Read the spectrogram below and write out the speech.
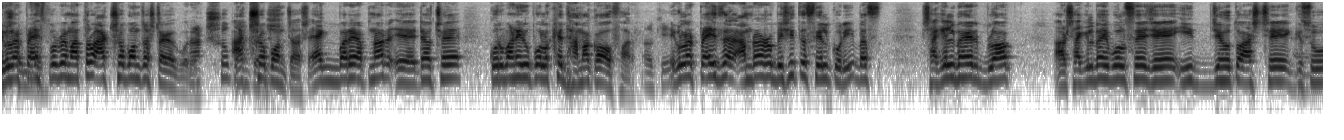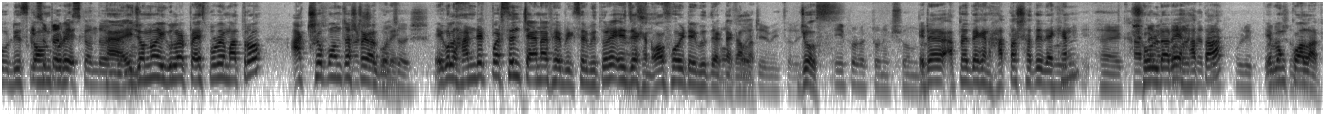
এগুলোর প্রাইস পড়বে মাত্র আটশো পঞ্চাশ টাকা করে। 850 আটশো পঞ্চাশ। একবারে আপনার এটা হচ্ছে কোরবানির উপলক্ষে ধামাকা অফার. এগুলোর প্রাইস আমরা আরও বেশিতে সেল করি বাস শাকিল ভাইয়ের ব্লগ আর শাকিল ভাই বলছে যে ঈদ যেহেতু আসছে কিছু ডিসকাউন্ট করে হ্যাঁ এই জন্য এগুলোর প্রাইস পড়বে মাত্র আটশো পঞ্চাশ টাকা করে। এগুলো হান্ড্রেড পার্সেন্ট চায়না ফেব্রিক্সের ভিতরে এই দেখেন অফ হোয়াইটের ভিতরে একটা কালার। জোস। এই প্রোডাক্ট অনেক সুন্দর। এটা আপনি দেখেন হাতার সাথে দেখেন হ্যাঁ, শোল্ডারে হাতা এবং কলার।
